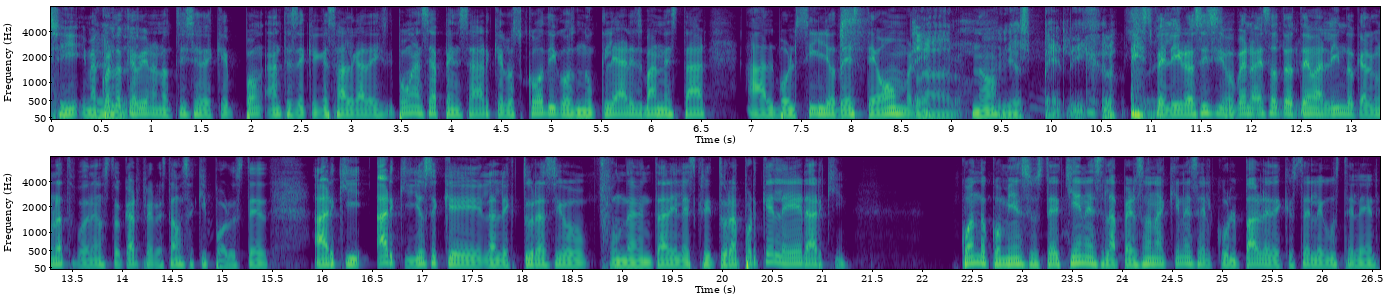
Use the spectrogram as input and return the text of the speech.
Sí, y me acuerdo que había una noticia de que pon, antes de que salga, de- pónganse a pensar que los códigos nucleares van a estar al bolsillo de este hombre. Claro. ¿No? Y es peligroso. Es peligrosísimo. Bueno, es otro tema lindo que algún rato podríamos tocar, pero estamos aquí por usted. Arki, Arki, yo sé que la lectura ha sido fundamental y la escritura. ¿Por qué leer, Arki? ¿Cuándo comienza usted? ¿Quién es la persona? ¿Quién es el culpable de que a usted le guste leer?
